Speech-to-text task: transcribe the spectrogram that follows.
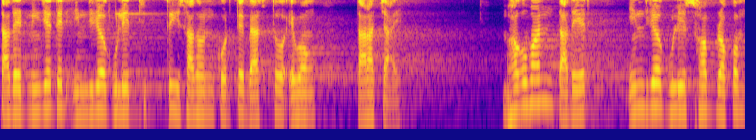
তাদের নিজেদের ইন্দ্রিয়গুলির তৃপ্তি সাধন করতে ব্যস্ত এবং তারা চায়। ভগবান তাদের ইন্দ্রিয়গুলির সব রকম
